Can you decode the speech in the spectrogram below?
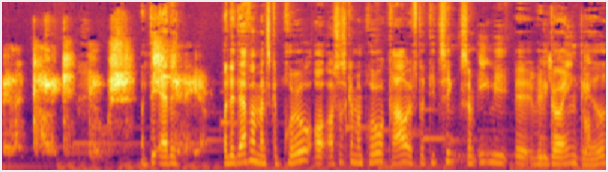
melancholic blues. Og det er det. Og det er derfor, man skal prøve, og, og så skal man prøve at grave efter de ting, som egentlig øh, vil gøre en glade.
